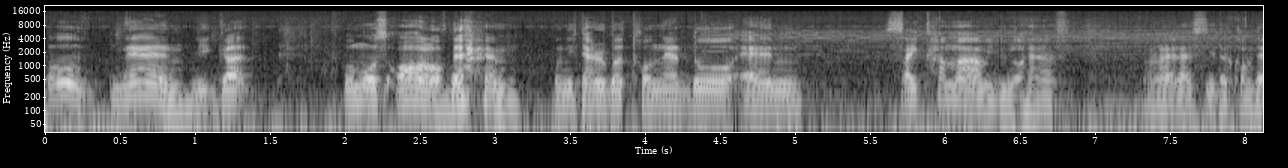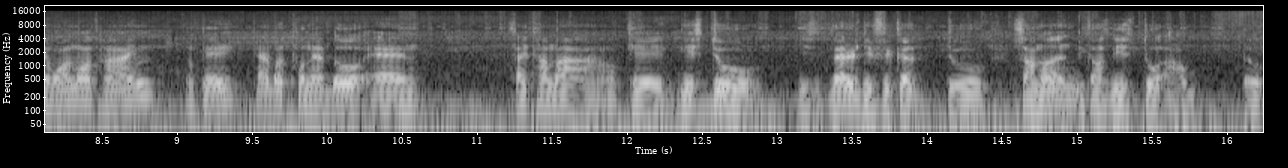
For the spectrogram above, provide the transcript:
oh, man! We got almost all of them. Only Terrible Tornado and Saitama we do not have. Alright, let's see the content one more time. Okay, Terrible Tornado and Saitama. Okay, these two is very difficult to summon because these two are the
